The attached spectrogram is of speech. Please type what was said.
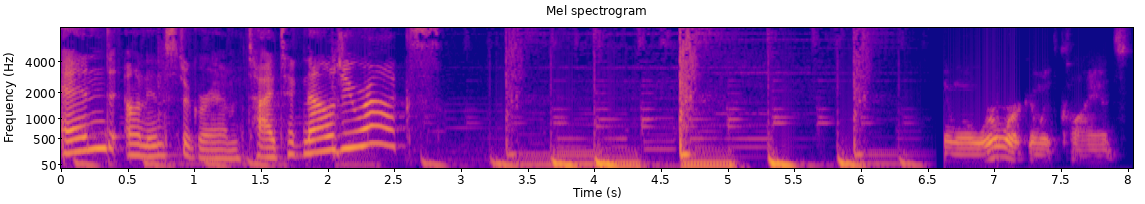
and on Instagram. TIE Technology Rocks. And when we're working with clients,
